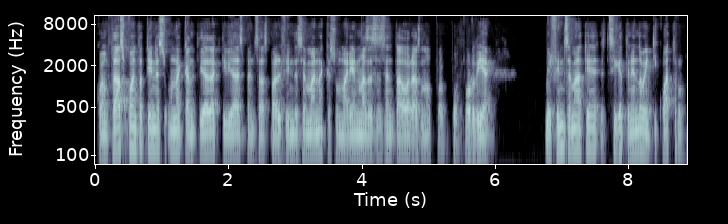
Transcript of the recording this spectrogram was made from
cuando te das cuenta, tienes una cantidad de actividades pensadas para el fin de semana que sumarían más de 60 horas, ¿no? Por, por, día. El fin de semana sigue teniendo 24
